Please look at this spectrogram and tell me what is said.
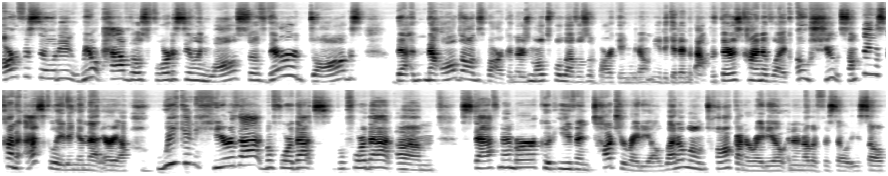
Our facility, we don't have those floor to ceiling walls. So if there are dogs that now all dogs bark and there's multiple levels of barking we don't need to get into that but there's kind of like oh shoot something's kind of escalating in that area. We can hear that before that's before that um, staff member could even touch a radio let alone talk on a radio in another facility. So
